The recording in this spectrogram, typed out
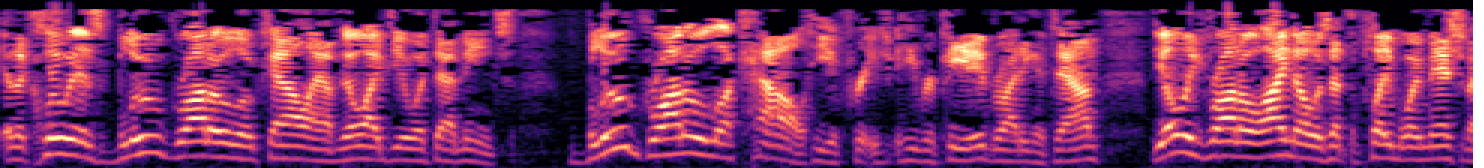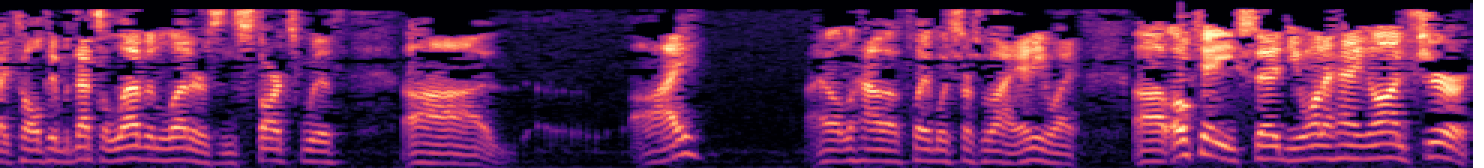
And the clue is Blue Grotto Locale. I have no idea what that means. Blue Grotto Locale, he, he repeated, writing it down. The only grotto I know is at the Playboy Mansion, I told him, but that's 11 letters and starts with uh, I? I don't know how the Playboy starts with I. Anyway. Uh, okay, he said, you want to hang on? Sure.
